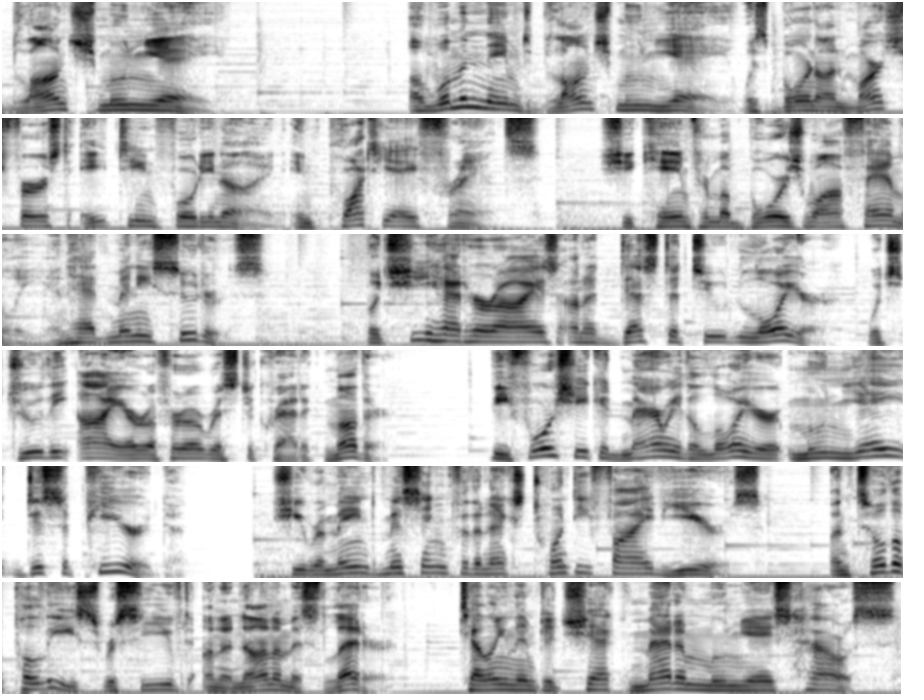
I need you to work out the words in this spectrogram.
Blanche Monnier A woman named Blanche Monnier was born on March 1, 1849, in Poitiers, France. She came from a bourgeois family and had many suitors. But she had her eyes on a destitute lawyer, which drew the ire of her aristocratic mother. Before she could marry the lawyer, Monnier disappeared. She remained missing for the next 25 years, until the police received an anonymous letter telling them to check Madame Monnier's house.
